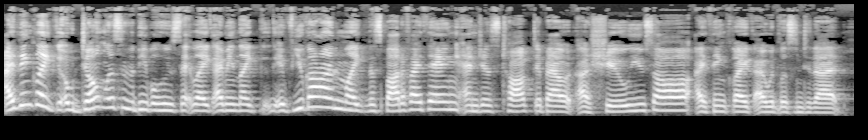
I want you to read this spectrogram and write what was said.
I think like oh, don't listen to people who say like I mean like if you got on like the Spotify thing and just talked about a shoe you saw, I think like I would listen to that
